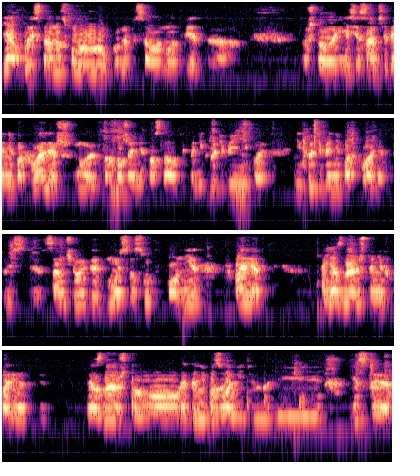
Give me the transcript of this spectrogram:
я быстро на скорую руку написал ему ответ что если сам себя не похвалишь, ну, продолжение поставил, типа, никто тебе не, по, никто тебя не похвалит. То есть э, сам человек говорит, мой сосуд вполне в порядке. А я знаю, что не в порядке. Я знаю, что это непозволительно. И если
